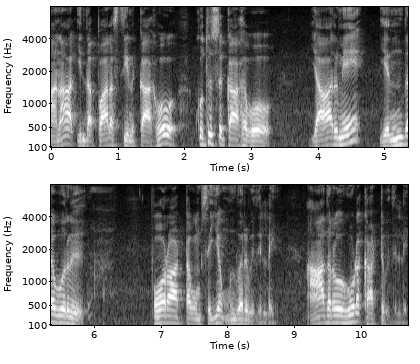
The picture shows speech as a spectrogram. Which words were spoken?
ஆனால் இந்த பாலஸ்தீனுக்காகவோ குதுசுக்காகவோ யாருமே எந்த ஒரு போராட்டமும் செய்ய முன்வருவதில்லை. ஆதரவு கூட காட்டுவதில்லை.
